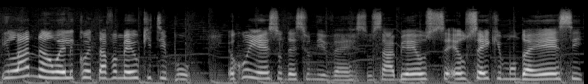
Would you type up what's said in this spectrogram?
E lá não, ele tava meio que tipo, eu conheço desse universo, sabe? Eu, eu sei que mundo é esse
